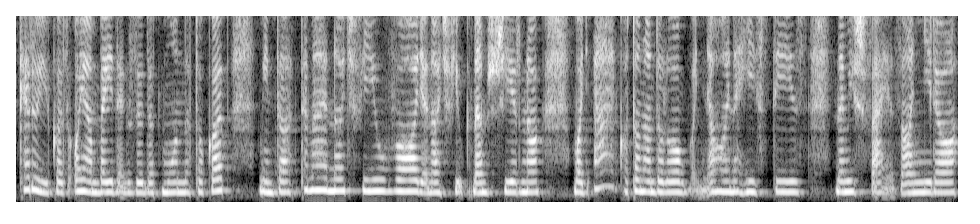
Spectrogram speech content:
Kerüljük az olyan beidegződött mondatokat, mint a te már nagyfiú vagy, a nagyfiúk nem sírnak, vagy álkaton a dolog, vagy ne, ne hisztíz, nem is fáj az annyira.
